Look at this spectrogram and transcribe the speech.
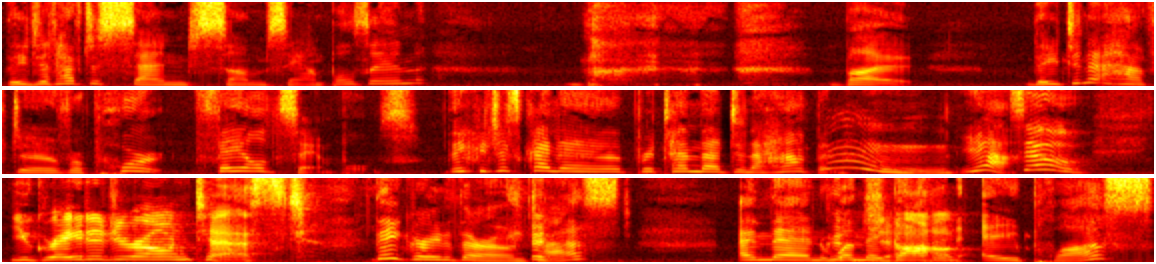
They did have to send some samples in, but they didn't have to report failed samples. They could just kind of pretend that didn't happen. Hmm. Yeah. So you graded your own test. They graded their own test. And then when Good they got an. A plus,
